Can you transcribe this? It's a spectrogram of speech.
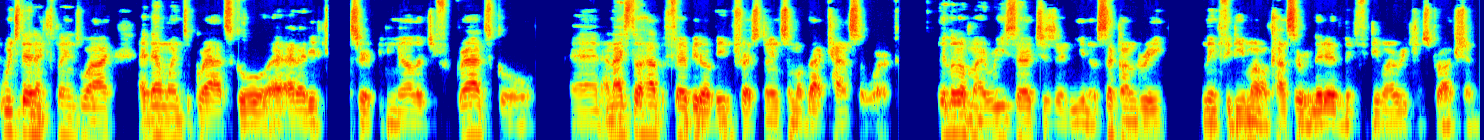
which then explains why I then went to grad school and I did cancer epidemiology for grad school. And, and I still have a fair bit of interest doing some of that cancer work. A lot of my research is in, you know, secondary lymphedema or cancer related lymphedema reconstruction.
